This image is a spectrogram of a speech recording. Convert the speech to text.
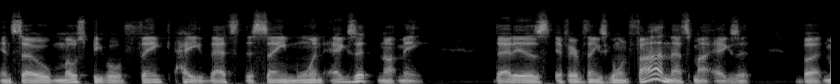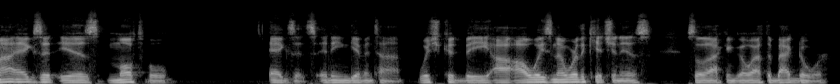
And so most people think, hey, that's the same one exit, not me. That is, if everything's going fine, that's my exit. But my exit is multiple exits at any given time, which could be I always know where the kitchen is so that I can go out the back door.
